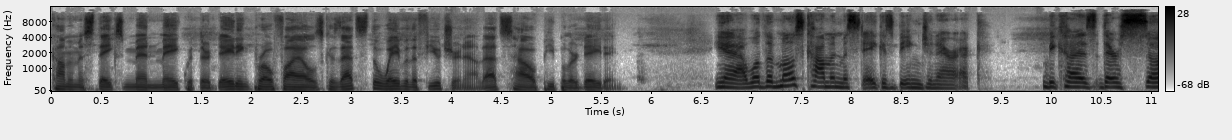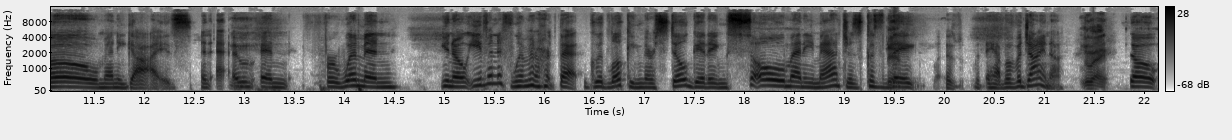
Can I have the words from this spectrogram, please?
common mistakes men make with their dating profiles because that's the wave of the future now. That's how people are dating. Yeah, well, the most common mistake is being generic. because there's so many guys and and for women you know even if women aren't that good looking they're still getting so many matches because Yeah. they they have a vagina Right. so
